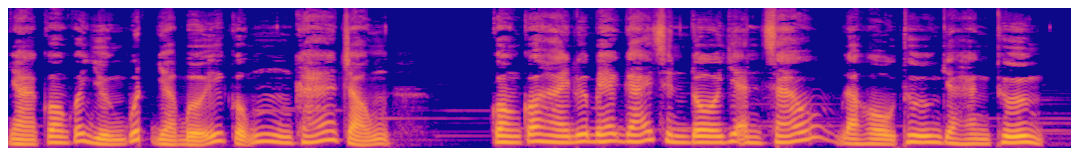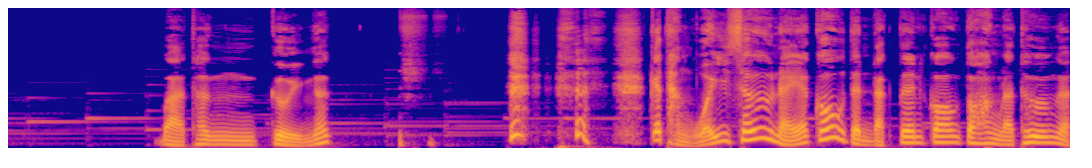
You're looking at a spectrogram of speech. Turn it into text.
Nhà con có giường quýt và bưởi cũng khá rộng. Con có hai đứa bé gái sinh đôi với anh Sáu là Hồ Thương và Hằng Thương. Bà thân cười ngất. cái thằng quỷ sứ này cố tình đặt tên con toàn là Thương à,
